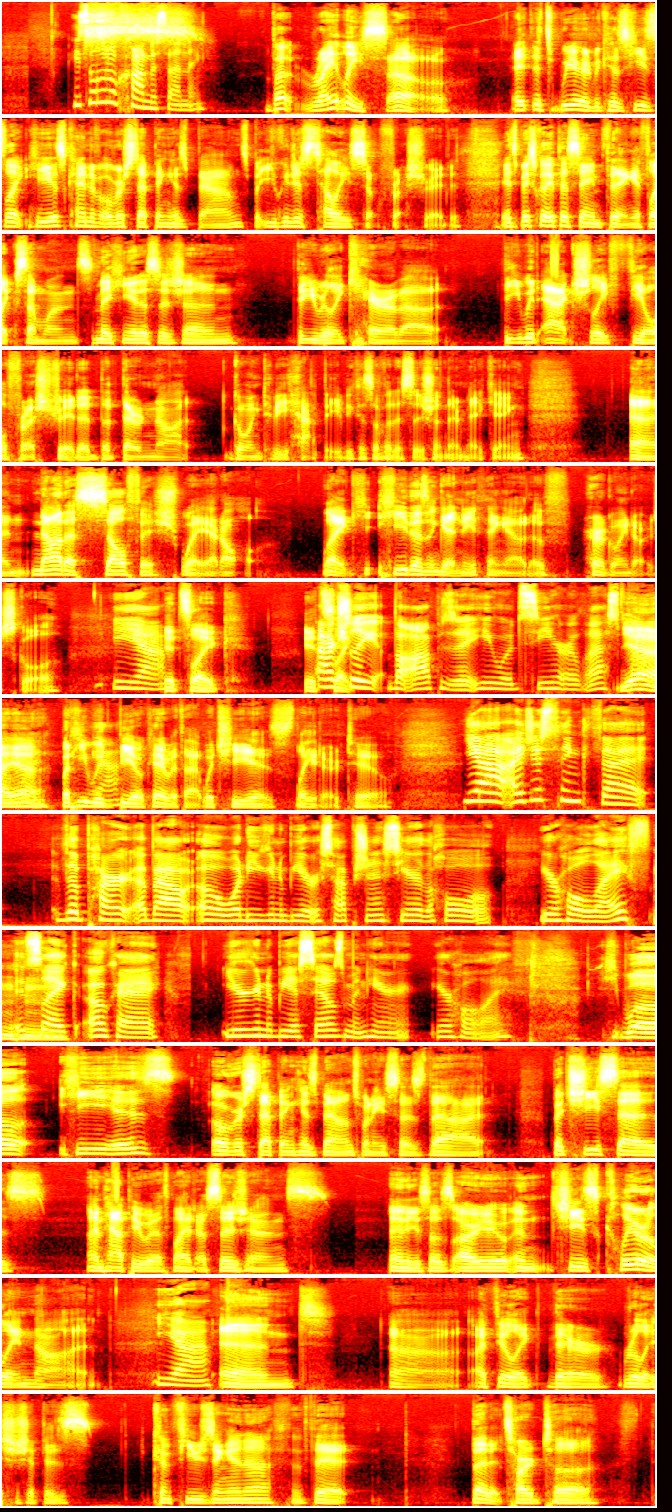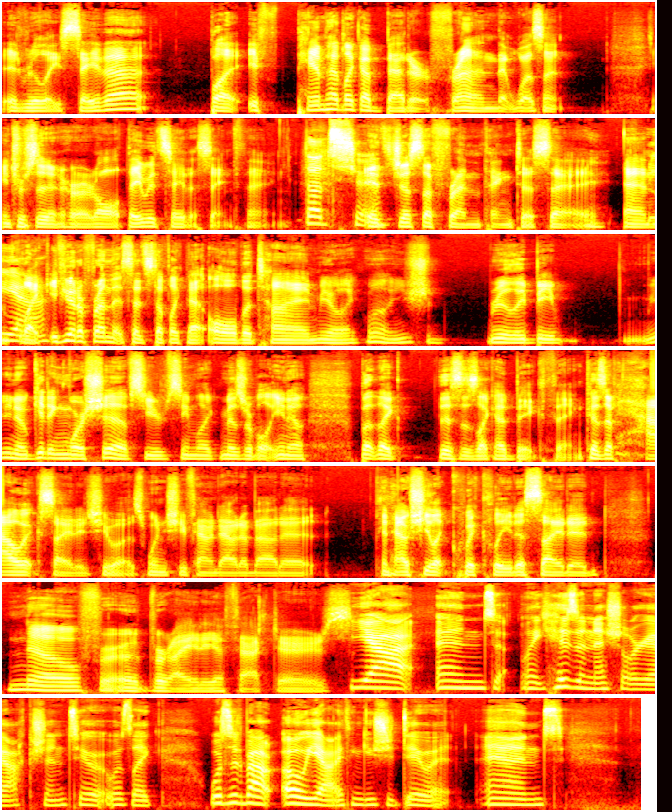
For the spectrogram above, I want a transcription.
He's a little condescending. but rightly so. It, it's weird because he's like he is kind of overstepping his bounds, but you can just tell he's so frustrated. It's basically like the same thing if like someone's making a decision that you really care about, that you would actually feel frustrated that they're not going to be happy because of a decision they're making, and not a selfish way at all. Like he, he doesn't get anything out of her going to art school. Yeah. It's like it's like Actually, the opposite. He would see her less. yeah, probably. yeah, but he would Yeah. be okay with that, which he is later too. Yeah, I just think that the part about oh, what are you going to be a receptionist here the whole your whole life? Mm-hmm. It's like okay, you're going to be a salesman here your whole life. He, well, he is overstepping his bounds when he says that, but she says, "I'm happy with my decisions," and he says, "Are you?" And she's clearly not. Yeah. And uh, I feel like their relationship is confusing enough that that it's hard to it really say that. But if Pam had like a better friend that wasn't interested in her at all, they would say the same thing. That's true. It's just a friend thing to say. And Yeah. like if you had a friend that said stuff like that all the time, you're like, well, you should really be you know, getting more shifts. You seem like miserable, you know. But like this is like a big thing because of how excited she was when she found out about it and how she like quickly decided no for a variety of factors. Yeah, and like his initial reaction to it was like, "What's it about?" Oh yeah, I think you should do it. And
